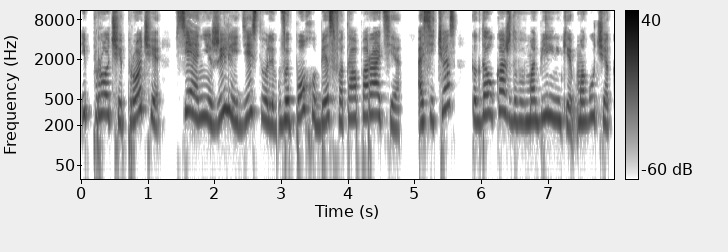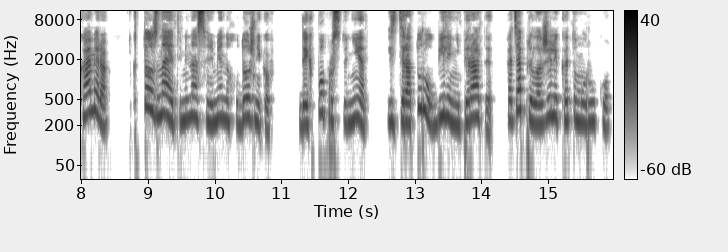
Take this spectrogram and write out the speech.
и прочие-прочие, все они жили и действовали в эпоху без фотоаппаратия. А сейчас, когда у каждого в мобильнике могучая камера, кто знает имена современных художников? Да их попросту нет. Литературу убили не пираты, хотя приложили к этому руку.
